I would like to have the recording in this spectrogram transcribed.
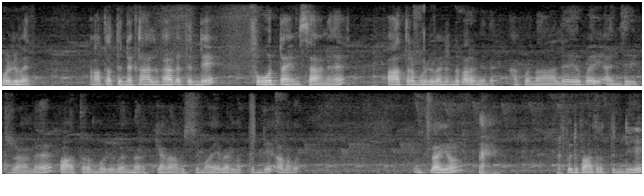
മുഴുവൻ. പാത്രത്തിന്റെ കാൽഭാഗത്തിന്റെ ഫോർ ടൈംസാണ് പാത്രം മുഴുവൻ എന്ന് പറഞ്ഞത്. അപ്പോൾ നാല് ബൈ അഞ്ച് ലിറ്ററാണ് പാത്രം മുഴുവൻ നിറയ്ക്കാൻ ആവശ്യമായ വെള്ളത്തിന്റെ അളവ്. മനസ്സിലായോ? ഇപ്പോൾ ഒരു പാത്രത്തിന്റെ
